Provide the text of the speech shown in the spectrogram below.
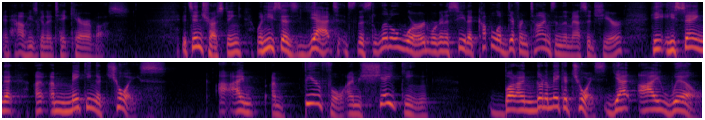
and how he's going to take care of us. It's interesting. When he says yet, it's this little word. We're going to see it a couple of different times in the message here. He, he's saying that I'm making a choice. I'm, I'm fearful, I'm shaking, but I'm going to make a choice. Yet I will.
